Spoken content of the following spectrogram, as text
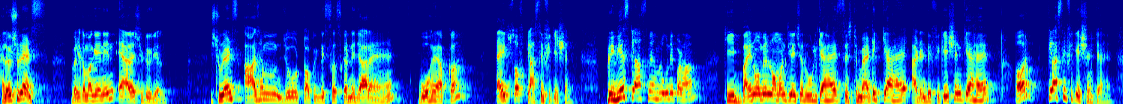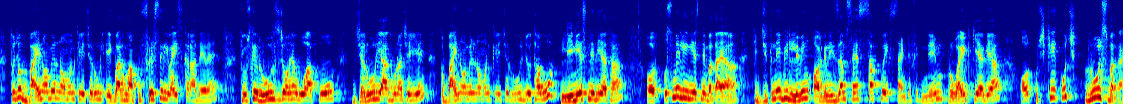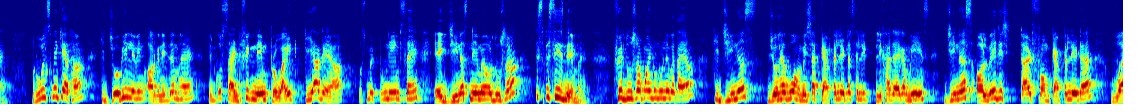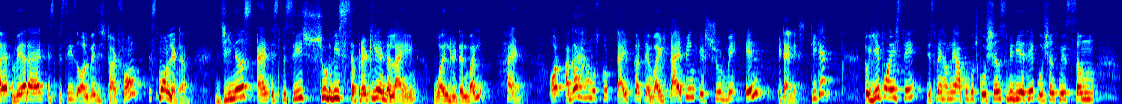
Hello students welcome again in A R S tutorial students आज हम जो topic discuss करने जा रहे हैं, वो है आपका types of classification previous class में हम लोगों ने पढ़ा कि बाइनोमियल नॉमन रूल क्या है सिस्टमैटिक क्या है आइडेंटिफिकेशन क्या है, और क्लासिफिकेशन क्या है? तो जो बाइनोमियल नॉमन रूल एक बार हम आपको फिर से रिवाइज करा दे रहे हैं कि उसके रूल्स जो हैं वो आपको ज़रूर याद होना चाहिए। तो बाइनोमियल नॉमन रूल जो था वो लीनियस ने दिया था और उसमें लीनियस ने बताया कि जितने भी लिविंग ऑर्गेनिजम्स हैं सबको एक साइंटिफिक नेम प्रोवाइड किया गया और उसके कुछ रूल्स बताए। रूल्स में क्या था कि जो भी लिविंग ऑर्गेनिज्म है जिनको साइंटिफिक नेम प्रोवाइड किया गया, उसमें टू नेम्स हैं, एक जीनस नेम है और दूसरा स्पीसीज नेम है। फिर दूसरा पॉइंट उन्होंने बताया कि जीनस जो है वो हमेशा कैपिटल लेटर से लिखा जाएगा। Means genus always start from capital letter whereas species always start from small letter genus and species should be separately underline while written by hand और अगर हम उसको टाइप करते हैं while typing it should be in italics ठीक है? तो ये पॉइंट्स थे जिसमें हमने आपको कुछ क्वेश्चंस भी दिए थे। Questions mean some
